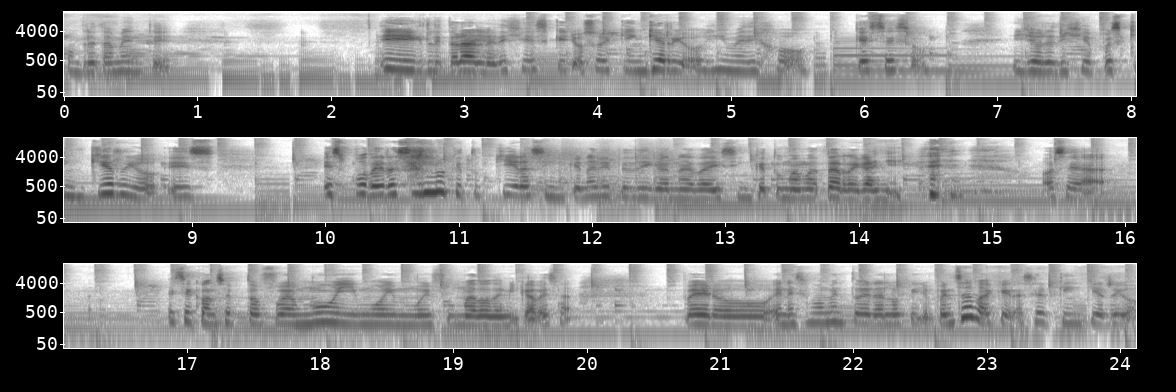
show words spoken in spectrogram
completamente. Y literal le dije, es que yo soy quinquerrio y me dijo, ¿qué es eso? Y yo le dije, pues quinquerrio es es poder hacer lo que tú quieras sin que nadie te diga nada y sin que tu mamá te regañe. o sea, ese concepto fue muy, muy, muy fumado de mi cabeza. Pero en ese momento era lo que yo pensaba, que era ser Kinky Rio.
